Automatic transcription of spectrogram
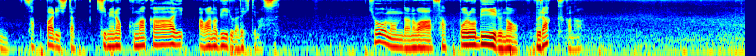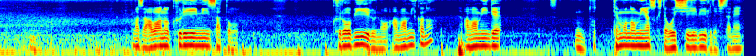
うん、さっぱりしたきめの細かい泡のビールができてます。今日飲んだのは札幌ビールのブラックかな。まず泡のクリーミーさと黒ビールの甘みかな？甘みで、うん、とっても飲みやすくて美味しいビールでしたね。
